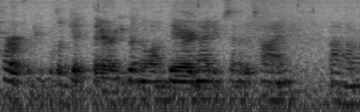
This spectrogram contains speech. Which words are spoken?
it's harder for people to get there, even though I'm there ninety percent of the time. Um,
